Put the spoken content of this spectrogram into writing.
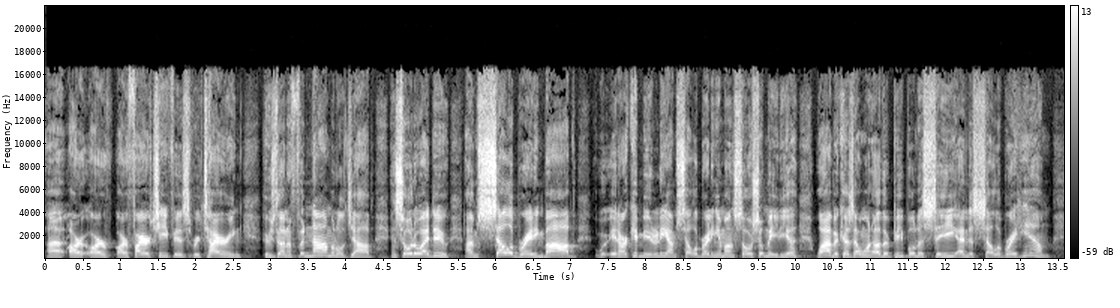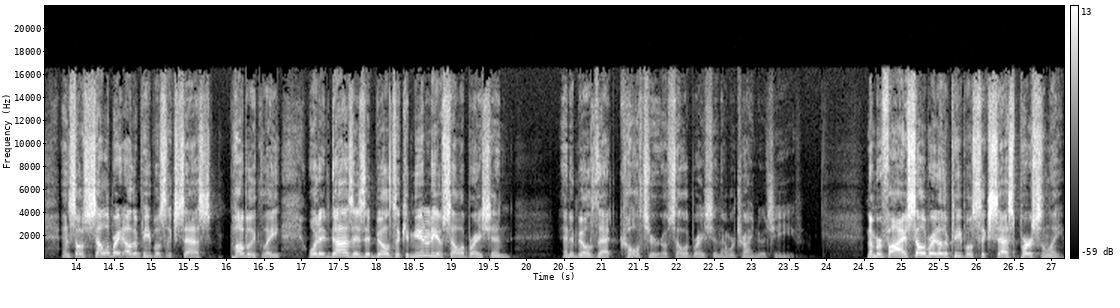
Uh, our, our, our fire chief is retiring, who's done a phenomenal job. And so, what do I do? I'm celebrating Bob in our community. I'm celebrating him on social media. Why? Because I want other people to see and to celebrate him. And so, celebrate other people's success publicly. What it does is it builds a community of celebration and it builds that culture of celebration that we're trying to achieve. Number five, celebrate other people's success personally.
